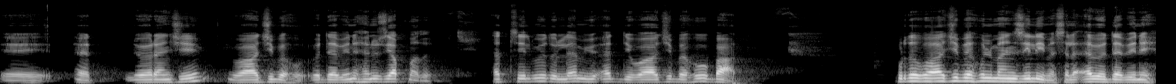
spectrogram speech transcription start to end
E, evet öğrenci vacibehu ödevini henüz yapmadı. Et tilmidu lem yueddi vacibehu ba'd. Burada vacibehul menzili mesela ev ödevini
